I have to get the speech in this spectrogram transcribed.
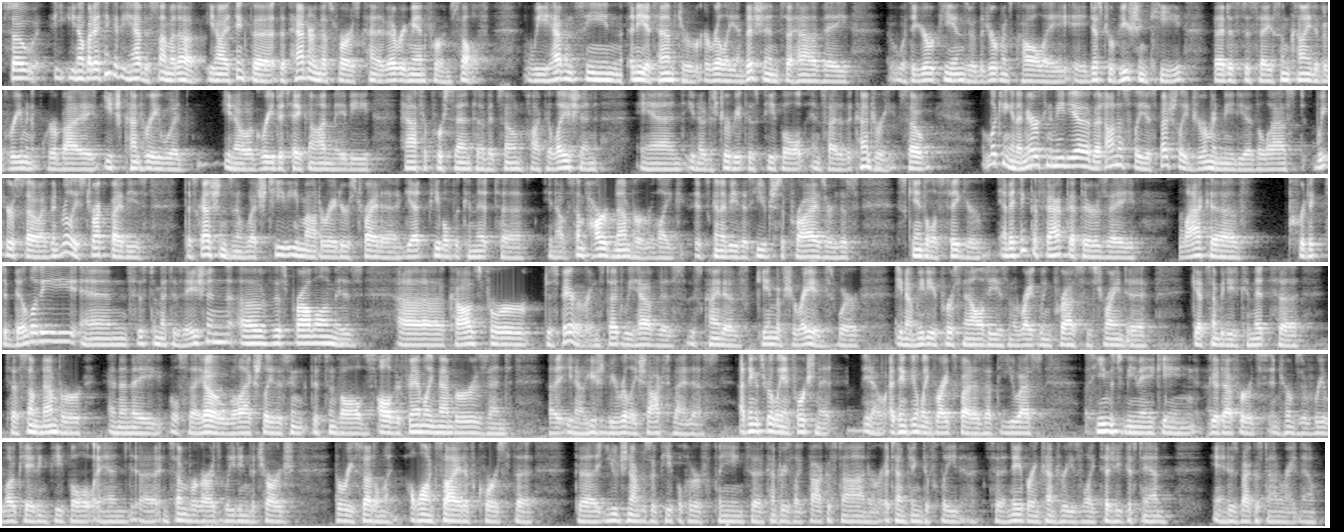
So, you know, but I think if you had to sum it up, you know, I think the, the pattern thus far is kind of every man for himself. We haven't seen any attempt or, really ambition to have a what the Europeans or the Germans call a, a distribution key. That is to say, some kind of agreement whereby each country would, you know, agree to take on maybe half a percent of its own population and, you know, distribute those people inside of the country. So looking at American media, but honestly, especially German media, the last week or so, I've been really struck by these discussions in which TV moderators try to get people to commit to, you know, some hard number, like it's going to be this huge surprise or this scandalous figure. And I think the fact that there's a lack of predictability and systematization of this problem is a cause for despair. Instead, we have this this kind of game of charades where you know media personalities and the right wing press is trying to get somebody to commit to to some number, and then they will say, "Oh, well, actually, this in, this involves all of your family members, and uh, you know, you should be really shocked by this." I think it's really unfortunate. You know, I think the only bright spot is that the U.S. seems to be making good efforts in terms of relocating people, and uh, in some regards, leading the charge for resettlement, alongside, of course, the the huge numbers of people who are fleeing to countries like Pakistan or attempting to flee to, to neighboring countries like Tajikistan and Uzbekistan right now.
